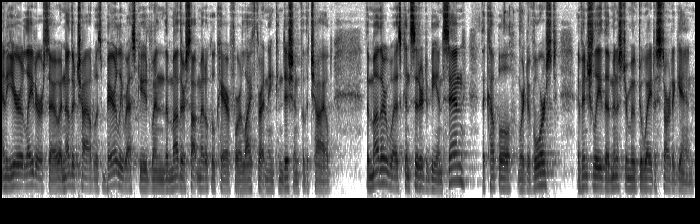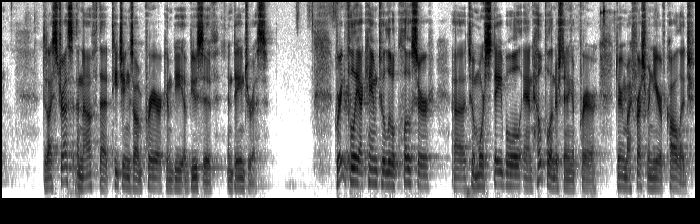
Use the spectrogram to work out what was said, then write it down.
And a year later or so, another child was barely rescued when the mother sought medical care for a life threatening condition for the child. The mother was considered to be in sin. The couple were divorced. Eventually, the minister moved away to start again. Did I stress enough that teachings on prayer can be abusive and dangerous? Gratefully, I came to a little closer uh, to a more stable and helpful understanding of prayer during my freshman year of college.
